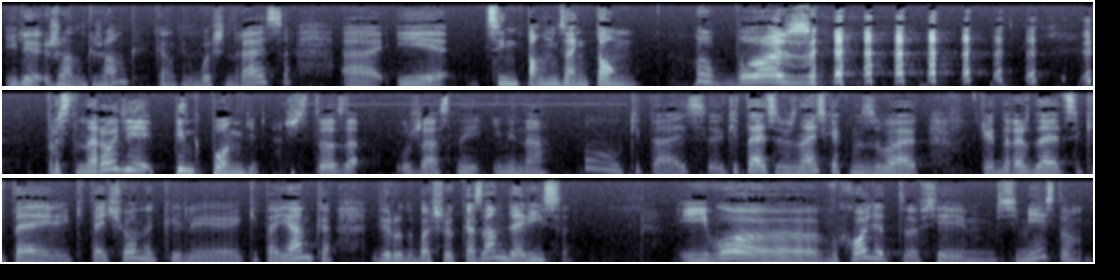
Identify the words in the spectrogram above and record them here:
или Жанг-Жанг, кому как больше нравится, э, и Цинь-Панг-Занг-Тонг. О боже! Простонародье пинг-понги. Что за ужасные имена? Ну, китайцы. Китайцы, вы знаете, как называют? Когда рождается китай, китайчонок или китаянка, берут большой казан для риса. И его э, выходят всем семейством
